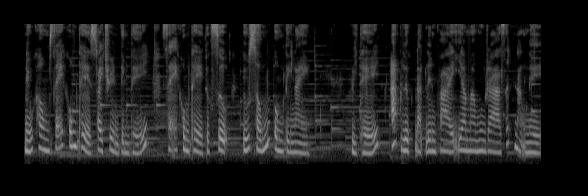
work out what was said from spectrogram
nếu không sẽ không thể xoay chuyển tình thế, sẽ không thể thực sự cứu sống công ty này. Vì thế, áp lực đặt lên vai Yamamura rất nặng nề.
